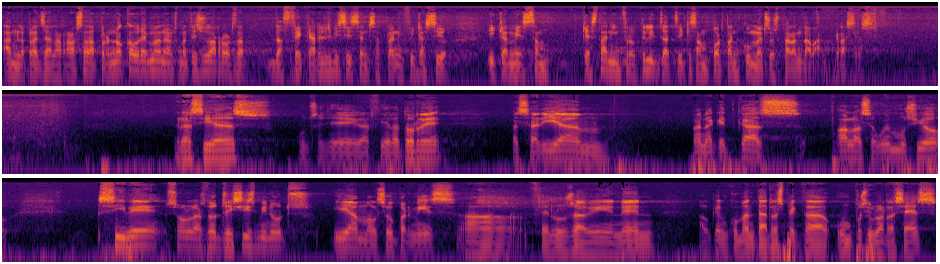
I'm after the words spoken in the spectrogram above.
amb la platja de la Rabassada, però no caurem en els mateixos errors de, de fer carrils bici sense planificació i que més que estan infrautilitzats i que s'emporten comerços per endavant. Gràcies. Gràcies, conseller García La Torre. Passaríem, en aquest cas, a la següent moció. Si bé són les 12 i 6 minuts i amb el seu permís, eh, fent-los evident el que hem comentat respecte a un possible recés,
